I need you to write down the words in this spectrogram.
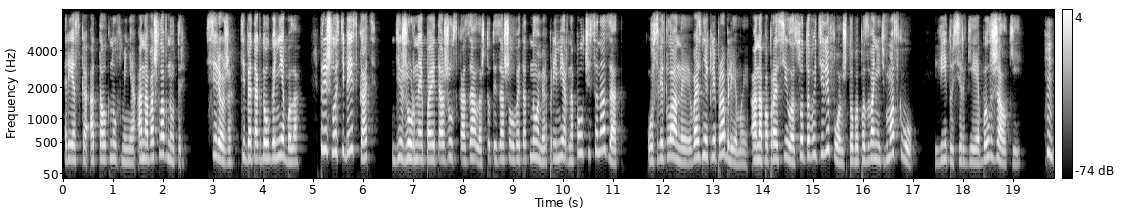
Резко оттолкнув меня, она вошла внутрь. «Сережа, тебя так долго не было. Пришлось тебя искать. Дежурная по этажу сказала, что ты зашел в этот номер примерно полчаса назад. У Светланы возникли проблемы. Она попросила сотовый телефон, чтобы позвонить в Москву. Вид у Сергея был жалкий. Хм,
